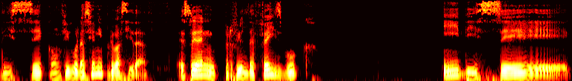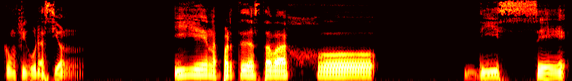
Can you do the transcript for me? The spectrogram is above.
Dice configuración y privacidad. Estoy en mi perfil de Facebook. Y dice configuración. Y en la parte de hasta abajo dice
